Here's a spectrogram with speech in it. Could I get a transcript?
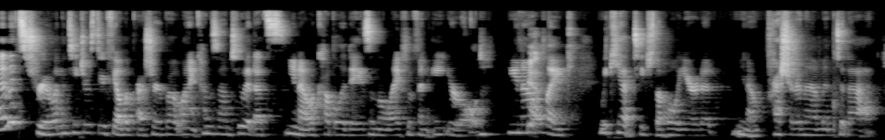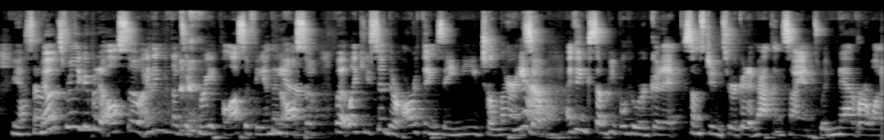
and it's true, and the teachers do feel the pressure. But when it comes down to it, that's you know a couple of days in the life of an eight year old. You know, yeah. like we can't teach the whole year to you know pressure them into that yeah so no it's really good but it also i think that that's a great philosophy and then yeah. also but like you said there are things they need to learn yeah. so i think some people who are good at some students who are good at math and science would never want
